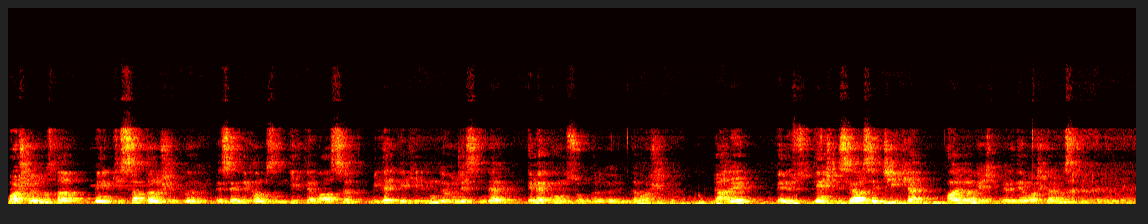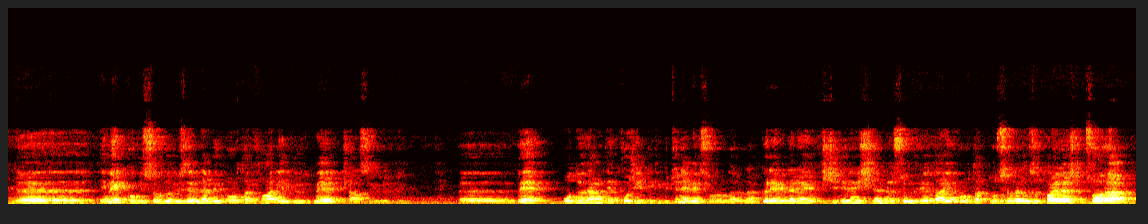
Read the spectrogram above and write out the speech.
Başkanımızla benim kişisel tanışıklığım ve sendikamızın ilk teması milletvekilliğinin de öncesinde emek komisyonları döneminde başladı. Yani henüz genç bir siyasetçiyken, hala genç bir belediye başkanımız, eee emek komisyonları üzerinden bir ortak faaliyet yürütmeye şansı yürüttük. Eee, ve o dönemde Kocaeli'deki bütün emek sorunlarına, grevlere, işçilerin işlerine, sömürüye dair ortak dosyalarımızı paylaştık. Sonra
